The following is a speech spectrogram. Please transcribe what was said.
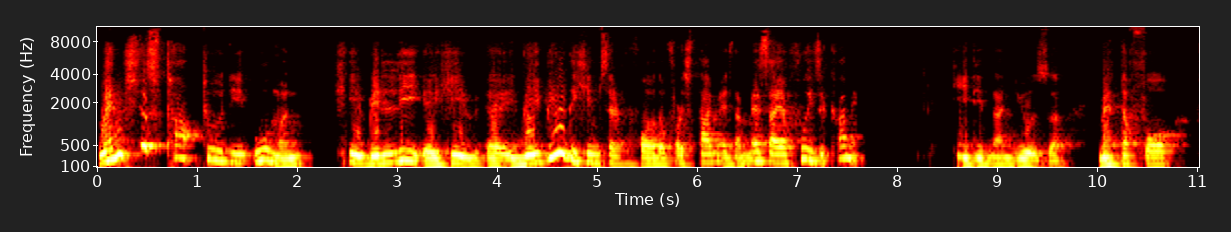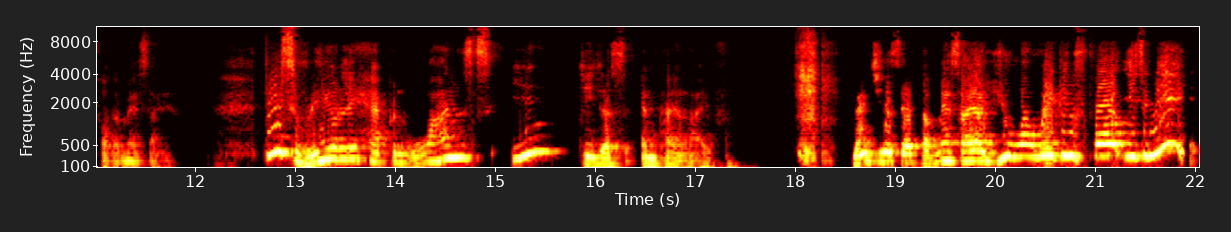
When Jesus talked to the woman, he really uh, he uh, revealed himself for the first time as the Messiah who is coming. He did not use a metaphor for the Messiah. This really happened once in Jesus' entire life. When Jesus said, The Messiah you are waiting for is me,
